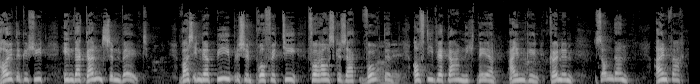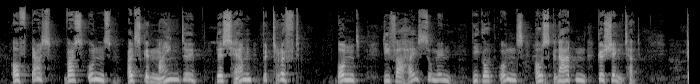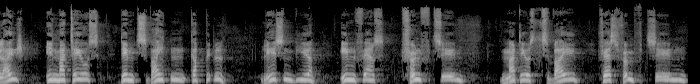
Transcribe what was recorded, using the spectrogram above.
Heute geschieht in der ganzen Welt, was in der biblischen Prophetie vorausgesagt wurde, Amen. auf die wir gar nicht näher eingehen können, sondern einfach auf das, was uns als Gemeinde des Herrn betrifft und die Verheißungen, die Gott uns aus Gnaden geschenkt hat. Gleich in Matthäus, dem zweiten Kapitel, lesen wir in Vers 15, Matthäus 2, Vers 15,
